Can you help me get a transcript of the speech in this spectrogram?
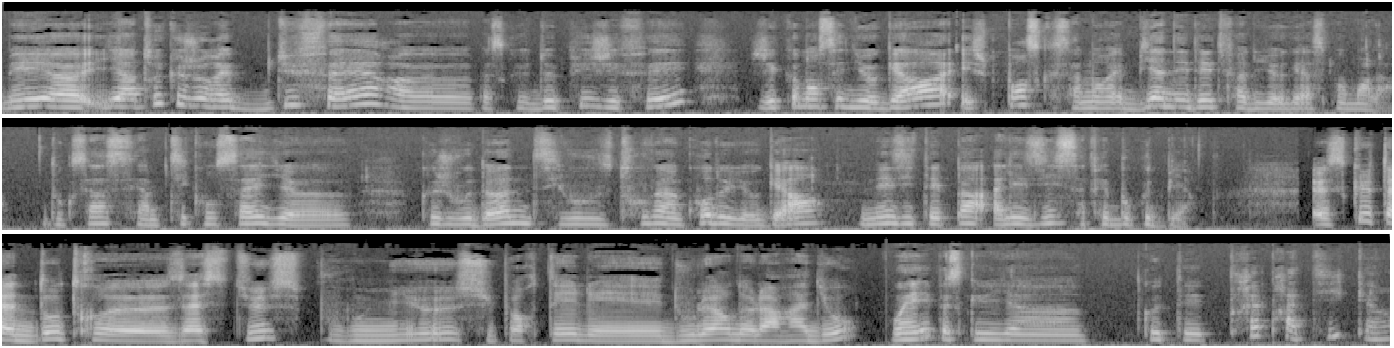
Mais euh, il y a un truc que j'aurais dû faire, euh, parce que depuis j'ai fait, j'ai commencé le yoga et je pense que ça m'aurait bien aidé de faire du yoga à ce moment-là. Donc ça c'est un petit conseil euh, que je vous donne. Si vous trouvez un cours de yoga, n'hésitez pas, allez-y, ça fait beaucoup de bien. Est-ce que tu as d'autres astuces pour mieux supporter les douleurs de la radio? Oui, parce qu'il y a un côté très pratique hein,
